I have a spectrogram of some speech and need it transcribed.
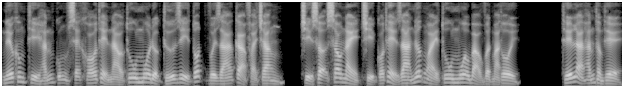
nếu không thì hắn cũng sẽ khó thể nào thu mua được thứ gì tốt với giá cả phải chăng, chỉ sợ sau này chỉ có thể ra nước ngoài thu mua bảo vật mà thôi. Thế là hắn thầm thề,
